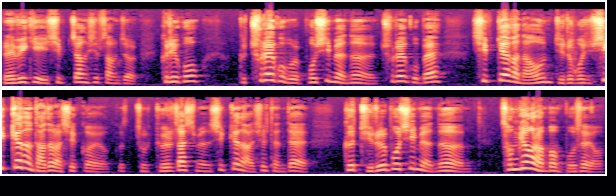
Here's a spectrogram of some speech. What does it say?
레위기 10장 13절. 그리고 그 출애굽을 보시면은 출애굽에 10개가 나온 뒤를 보시면 10개는 다들 아실 거예요. 그 교회를 다시면 10개는 아실 텐데 그 뒤를 보시면은 성경을 한번 보세요.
